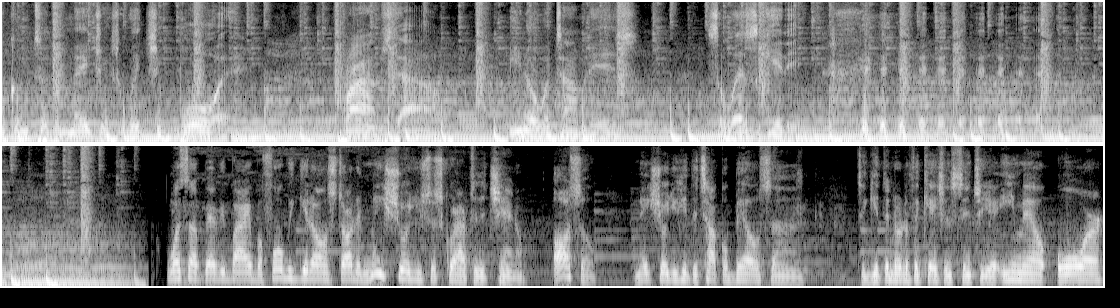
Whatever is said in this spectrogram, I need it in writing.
Welcome to the Matrix with your boy, Prime Style. You know what time it is, so let's get it. What's up, everybody? Before we get on started, make sure you subscribe to the channel. Also, make sure you hit the Taco Bell sign to get the notifications sent to your email or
